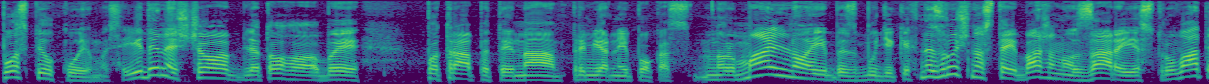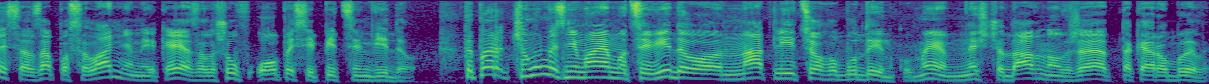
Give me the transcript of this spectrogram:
поспілкуємося. Єдине, що для того, аби потрапити на прем'єрний показ нормально і без будь-яких незручностей, бажано зареєструватися за посиланням, яке я залишу в описі під цим відео. Тепер, чому ми знімаємо це відео на тлі цього будинку? Ми нещодавно вже таке робили.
